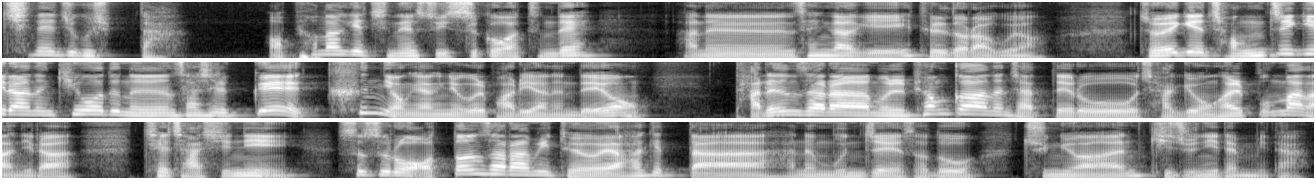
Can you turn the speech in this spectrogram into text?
친해지고 싶다. 어, 편하게 지낼 수 있을 것 같은데? 하는 생각이 들더라고요. 저에게 정직이라는 키워드는 사실 꽤 큰 영향력을 발휘하는데요. 다른 사람을 평가하는 잣대로 작용할 뿐만 아니라 제 자신이 스스로 어떤 사람이 되어야 하겠다 하는 문제에서도 중요한 기준이 됩니다.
